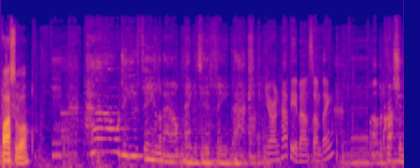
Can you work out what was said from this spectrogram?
possible. How do you feel about negative feedback? You're unhappy about something? Well, the crushing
